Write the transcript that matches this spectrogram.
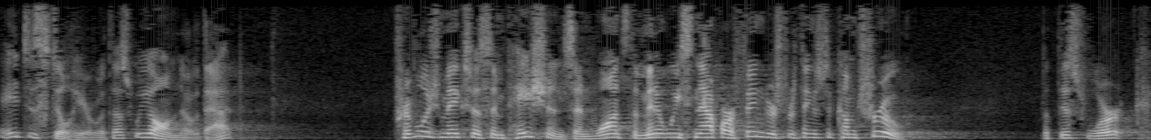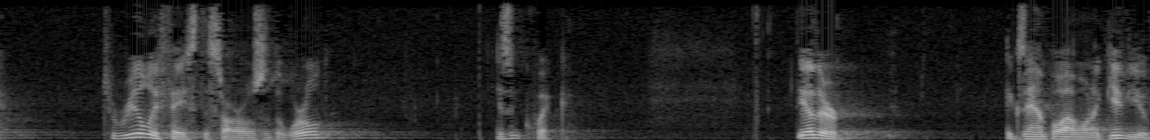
AIDS is still here with us. We all know that. Privilege makes us impatient and wants the minute we snap our fingers for things to come true. But this work to really face the sorrows of the world isn't quick. The other example I want to give you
